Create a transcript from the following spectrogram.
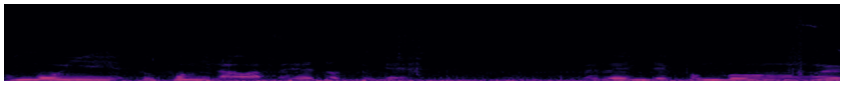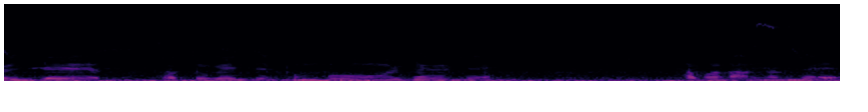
분봉이 두 통이 나왔어요 저쪽에. 그래서 이제 분봉을 이제 저쪽에 이제 분봉을 제가 이제 잡아놨는데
